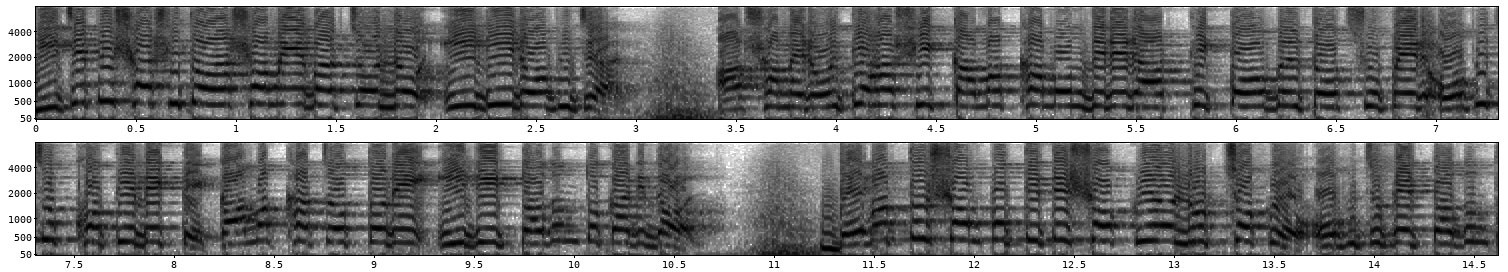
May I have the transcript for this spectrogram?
বিজেপি শাসিত আসামে এবার চলল ইডির অভিযান। আসামের ঐতিহাসিক কামাখ্যা মন্দিরের আর্থিক তহবিল তৎসুপের অভিযোগ খতিয়ে দেখতে কামাখ্যা চত্বরে ইডির তদন্তকারী দল। দেবত্বর সম্পত্তিতে সক্রিয় লুটচক্র, অভিযোগের তদন্ত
